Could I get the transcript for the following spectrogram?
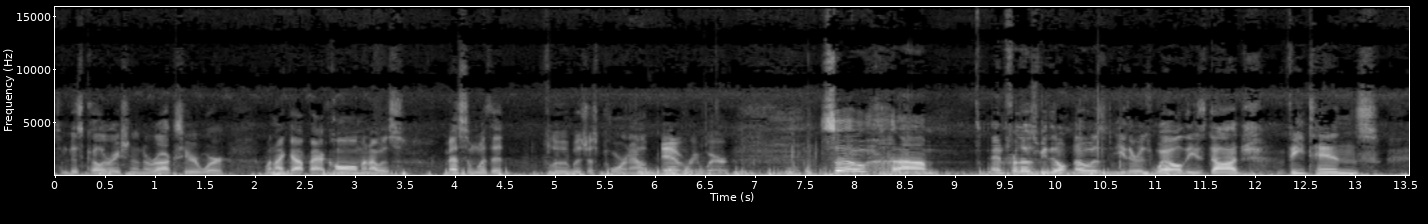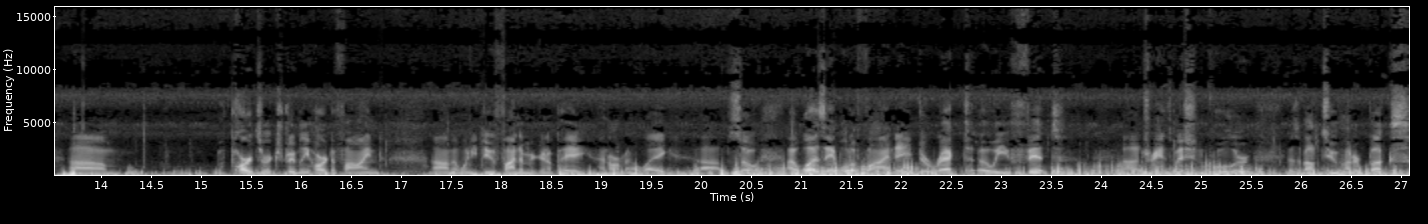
some discoloration in the rocks here where when I got back home and I was messing with it, fluid was just pouring out everywhere. So, um, and for those of you that don't know as, either as well, these Dodge V10s um, parts are extremely hard to find. Um, and when you do find them, you're going to pay an arm and a leg. Um, so I was able to find a direct OE fit uh, transmission cooler. Was about 200 bucks.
